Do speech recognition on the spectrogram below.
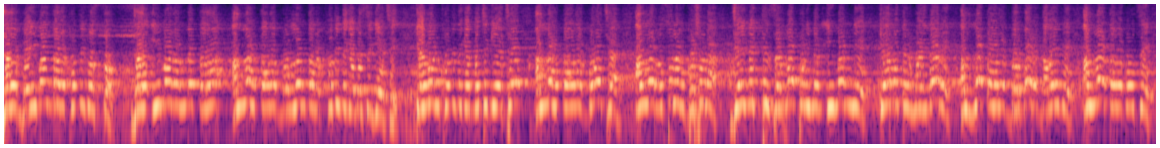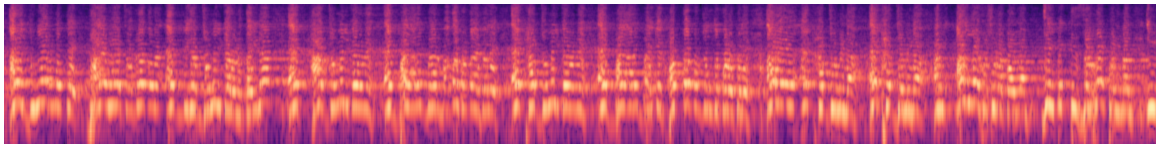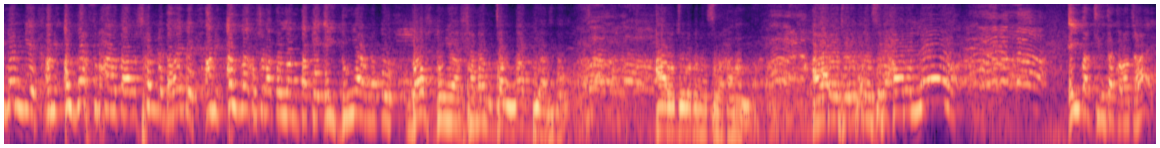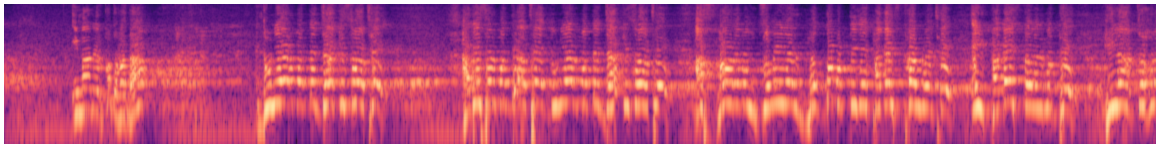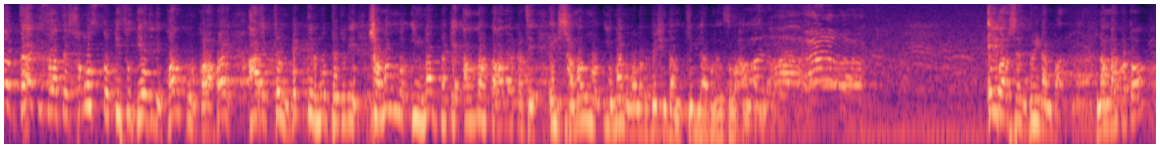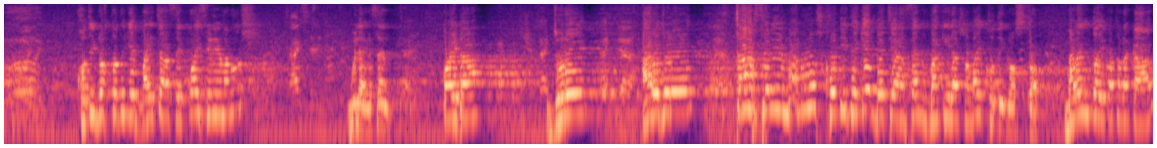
যারা বেঈমান, তারা ক্ষতিগ্রস্ত। যারা ঈমান আনবে, তারা আল্লাহ তাআলা বললেন তারা ক্ষতি থেকে বেঁচে গিয়েছে। কেমন ক্ষতি থেকে বেঁচে গিয়েছে? আল্লাহ তাআলা বলেছেন আল্লাহ রাসূলের ঘোষণা, যেই ব্যক্তি যারা পরিমাণ ঈমান নিয়ে কিয়ামতের ময়দানে আল্লাহ তাআলার দরবারে দাঁড়াইবে, আল্লাহ তাআলা বলছে, আরে দুনিয়ার মধ্যে ভাই ভাই ঝগড়া করে এক বিঘা জমির কারণে তাই না? এক হাত জমির কারণে এক ভাই আরেক ভাইয়ের মাথা ফাটায় ফেলে, এক হাত জমির কারণে এক ভাই আরেক ভাইকে হত্যা পর্যন্ত করে আমি আল্লাহ সুবহানাহু সামনে দাঁড়াইবে, আমি আল্লাহ ঘোষণা করলাম, তাকে এই দুনিয়ার মতো দশ দুনিয়ার সমান জান্নাত দিয়া দিব। আরও জোরে বলেন সুবহানাল্লাহ। আরও জোরে বলেন সুবহানাল্লাহ। এইবার চিন্তা করা যায় ইমানের কতটা দাম? দুনিয়ার মধ্যে যা কিছু আছে, হাদিসের মধ্যে আছে, দুনিয়ার মধ্যে যা কিছু আছে আসমান এবং জমিনের মধ্যবর্তী যে ফাঁকা স্থান রয়েছে এই ফাঁকা স্থানের মধ্যে হীরা জহরত যা কিছু আছে সমস্ত কিছু দিয়ে যদি ভরপুর করা হয় আর একজন ব্যক্তির মধ্যে যদি সামান্য ইমান থাকে আল্লাহ তাআলার কাছে এই সামান্য ইমানওয়ালার বেশি দাম চিল্লা বলেন সুবহানাল্লাহ। এইবার আসেন দুই নাম্বার। নাম্বার কত? ক্ষতিগ্রস্ত থেকে বাইচা আছে কয় শ্রেণির মানুষ? ভুলে গেছেন। কয়টা? জোরে? আরও জোরে? চার শ্রেণির মানুষ ক্ষতি থেকে বেঁচে আছেন বাকিরা সবাই ক্ষতিগ্রস্ত। বলেন তো এই কথাটা কার?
